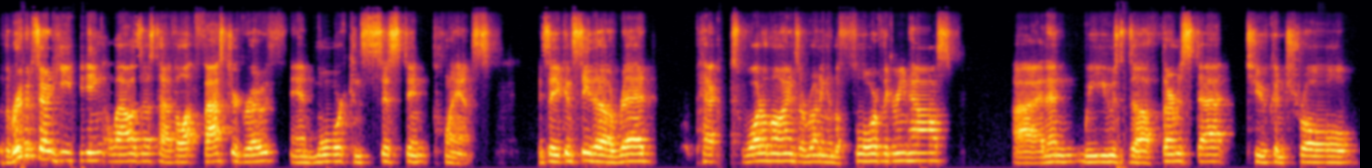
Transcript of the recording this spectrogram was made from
The root zone heating allows us to have a lot faster growth and more consistent plants. And so you can see the red PEX water lines are running in the floor of the greenhouse. Uh, and then we use a thermostat to control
